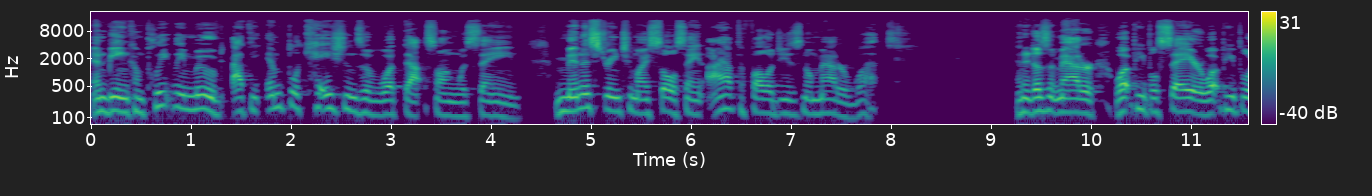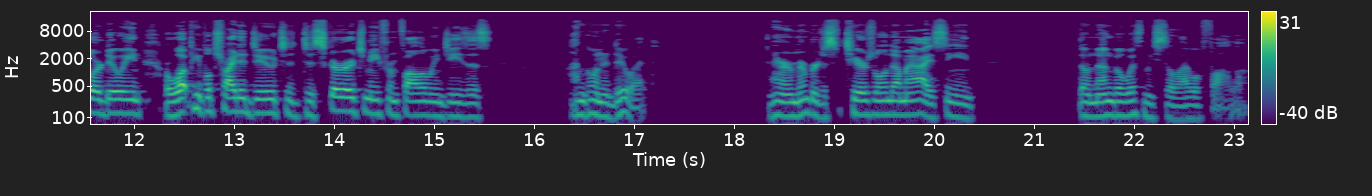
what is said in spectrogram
and being completely moved at the implications of what that song was saying, ministering to my soul, saying, I have to follow Jesus no matter what. And it doesn't matter what people say or what people are doing or what people try to do to discourage me from following Jesus. I'm going to do it. And I remember just tears rolling down my eyes singing, though none go with me, still I will follow.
